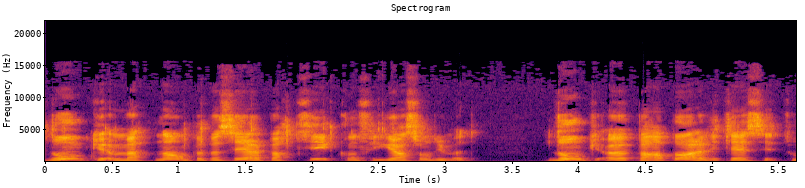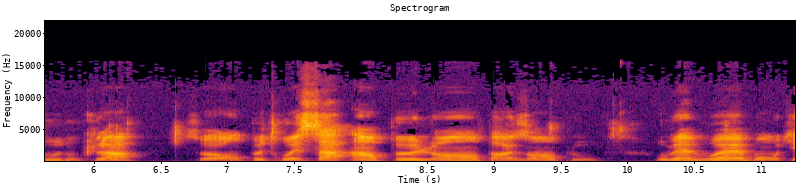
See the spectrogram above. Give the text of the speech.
Donc maintenant, on peut passer à la partie configuration du mode. Donc, euh, par rapport à la vitesse et tout, donc là, on peut trouver ça un peu lent, par exemple, ou, ou même, ouais, bon, ok,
